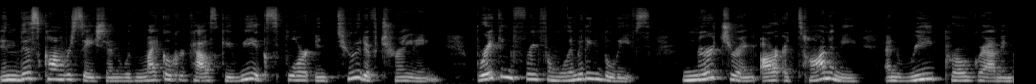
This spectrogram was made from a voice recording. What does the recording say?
In this conversation with Michael Kurkowski, we explore intuitive training, breaking free from limiting beliefs, nurturing our autonomy, and reprogramming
